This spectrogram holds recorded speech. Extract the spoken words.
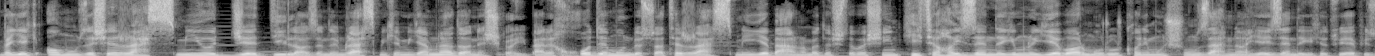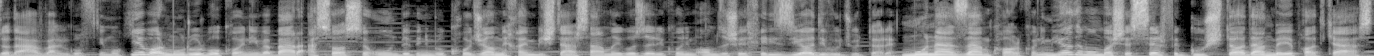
و یک آموزش رسمی و جدی لازم داریم. رسمی که میگم نه دانشگاهی. برای خودمون به صورت رسمی یه برنامه داشته باشیم. هیته های زندگیمون رو یه بار مرور کنیم. اون 16 ناحیه زندگی که توی اپیزود اول گفتیم و یه بار مرور بکنیم و بر اساس اون ببینیم رو کجا می‌خوایم بیشتر سرمایه گذاری کنیم. آموزش های خیلی زیادی وجود داره. منظم کار کنیم. یادمون باشه صرف گوش دادن به یه پادکست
